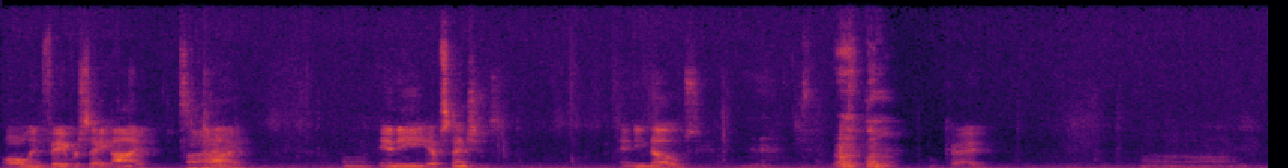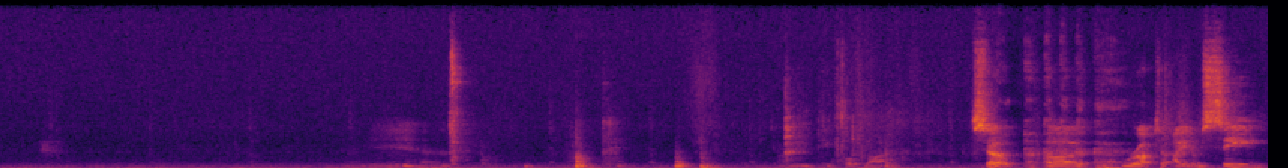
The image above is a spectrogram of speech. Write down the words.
All in favor, say aye. Uh, Any abstentions? Any noes? Okay. Um, and- Depot lot. So, uh, we're up to item C,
